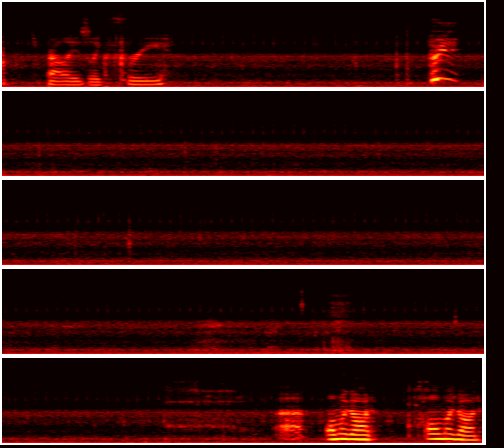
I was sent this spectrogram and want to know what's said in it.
It's probably is like free. Oh my god. Oh my god.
